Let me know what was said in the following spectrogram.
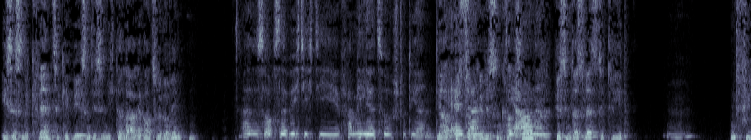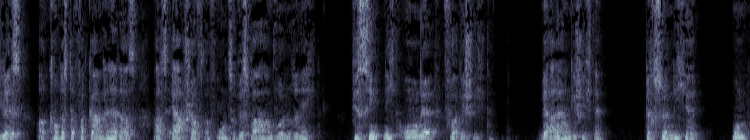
ist es eine Grenze gewesen, die sie nicht in der Lage waren zu überwinden? Also es ist auch sehr wichtig, die Familie zu studieren. Die ja, Eltern, bis zu einem gewissen Grad schon. Wir sind das letzte Glied. Mhm. Und vieles kommt aus der Vergangenheit als, als Erbschaft auf uns, ob wir es wahrhaben wollen oder nicht. Wir sind nicht ohne Vorgeschichte. Wir alle haben Geschichte. Persönliche und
